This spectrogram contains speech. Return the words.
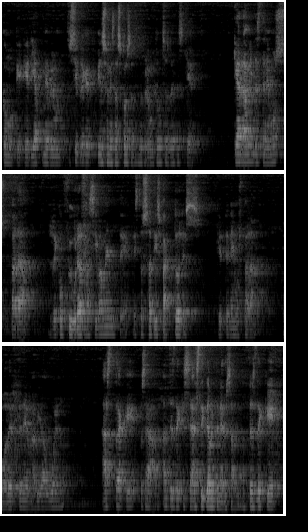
como que quería, me pregunto, siempre que pienso en estas cosas, me pregunto muchas veces que, qué herramientas tenemos para reconfigurar masivamente estos satisfactores que tenemos para poder tener una vida buena hasta que, o sea, antes de que sea estrictamente necesario, antes de que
